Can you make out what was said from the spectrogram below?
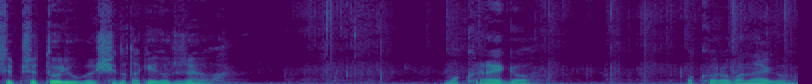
Czy przytuliłbyś się do takiego drzewa? Mokrego, okorowanego,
